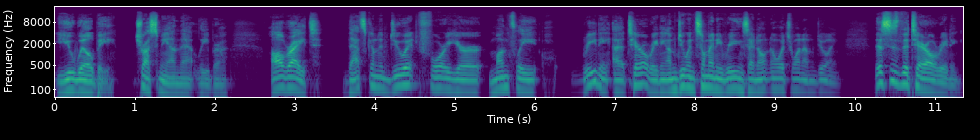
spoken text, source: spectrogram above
you will be. Trust me on that, Libra. All right, that's going to do it for your monthly reading, uh, tarot reading. I'm doing so many readings, I don't know which one I'm doing. This is the tarot reading.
